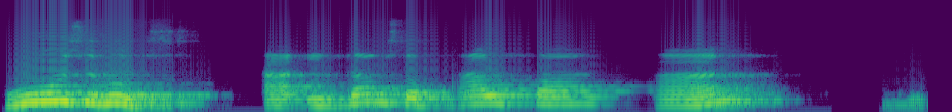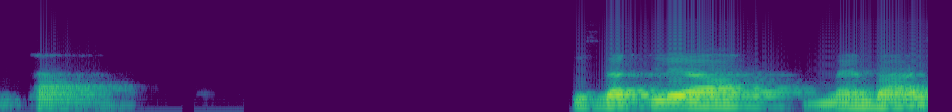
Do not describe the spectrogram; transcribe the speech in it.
whose roots are in terms of alpha and beta. Is that clear, members?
